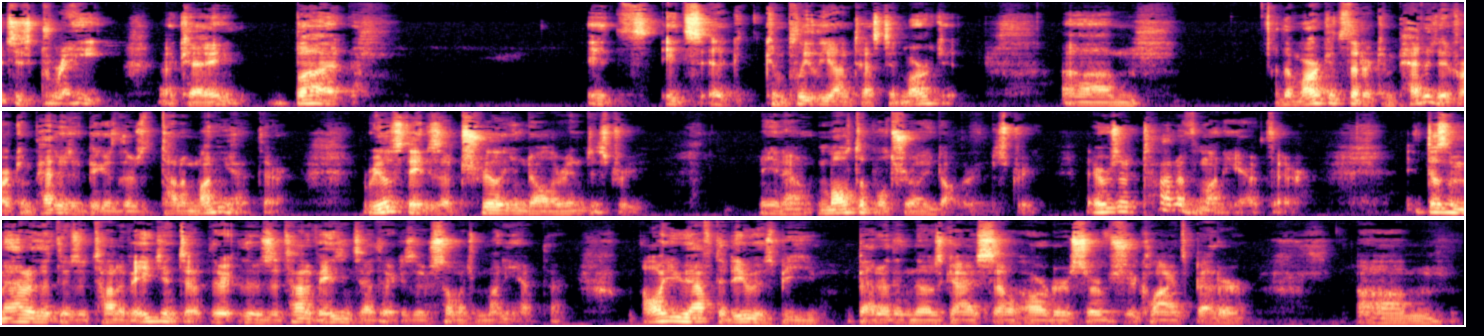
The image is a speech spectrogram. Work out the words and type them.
which is great. Okay, but it's it's a completely untested market. Um, the markets that are competitive are competitive because there's a ton of money out there. Real estate is a trillion dollar industry, you know, multiple trillion dollar industry. There's a ton of money out there. It doesn't matter that there's a ton of agents out there. There's a ton of agents out there because there's so much money out there all you have to do is be better than those guys, sell harder, service your clients better. Um,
